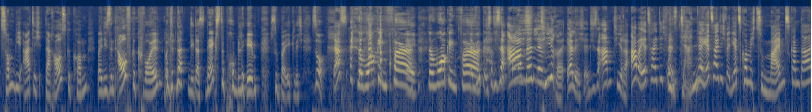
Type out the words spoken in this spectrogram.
zombieartig da rausgekommen, weil die sind aufgequollen und dann hatten die das nächste Problem. Super eklig. So, das. The Walking Fur. Ey. The Walking Fur. Ja, wirklich, diese armen. Tiere, ehrlich, diese armen Tiere. Aber jetzt halte ich fest. Und dann? Ja, jetzt halte ich fest. Jetzt komme ich zu meinem Skandal,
